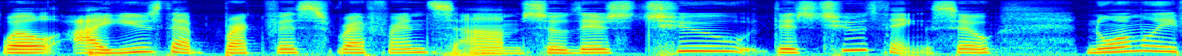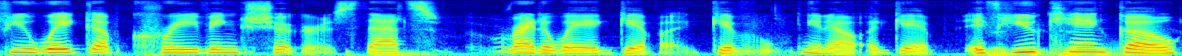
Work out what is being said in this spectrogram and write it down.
Well, I use that breakfast reference. Um, so there's two there's two things. So normally, if you wake up craving sugars, that's right away a give a give you know a give. If you can't go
